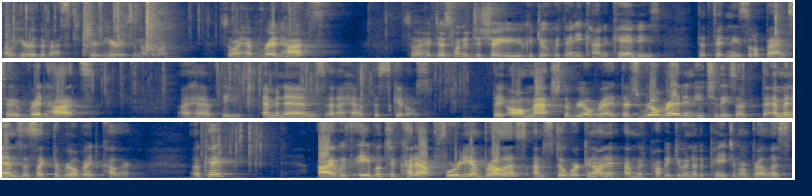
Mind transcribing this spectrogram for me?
Oh, here are the rest. Here, here is another one. So I have Red Hots. So I just wanted to show you, you could do it with any kind of candies that fit in these little bags. So I have Red Hots, I have the M&Ms, and I have the Skittles. They all match the real red. There's real red in each of these. The M&Ms is like the real red color. Okay, I was able to cut out 40 umbrellas. I'm still working on it. I'm gonna probably do another page of umbrellas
